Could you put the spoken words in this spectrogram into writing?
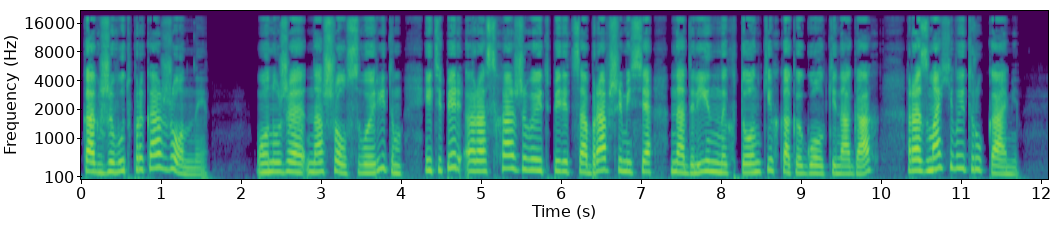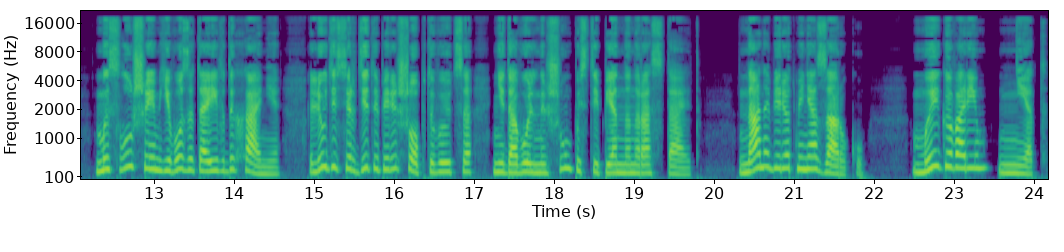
как живут прокаженные? Он уже нашел свой ритм и теперь расхаживает перед собравшимися на длинных, тонких, как иголки, ногах, размахивает руками. Мы слушаем его, затаив дыхание. Люди сердито перешептываются, недовольный шум постепенно нарастает. Нана берет меня за руку. Мы говорим «нет»,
